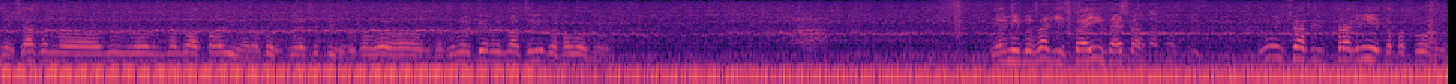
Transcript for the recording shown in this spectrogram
Нет, сейчас он, э, ну, он на два с половиной работает, не на четыре. Вот он, э, э, у него первые два цилиндра холодные. А, Я имею в виду, знаете, из троит, а это... Ну, сейчас прогреется, посмотрим.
